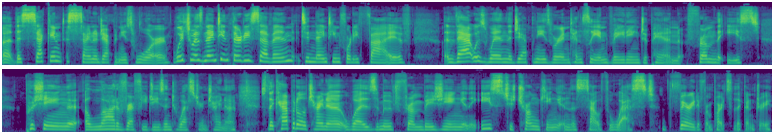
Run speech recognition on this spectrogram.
Uh, the Second Sino Japanese War, which was 1937 to 1945, that was when the Japanese were intensely invading Japan from the east pushing a lot of refugees into Western China. So the capital of China was moved from Beijing in the east to Chongqing in the southwest. Very different parts of the country.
